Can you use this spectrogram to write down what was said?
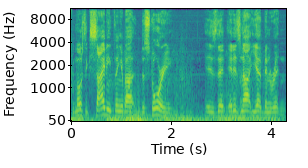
The most exciting thing about the story is that it has not yet been written.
